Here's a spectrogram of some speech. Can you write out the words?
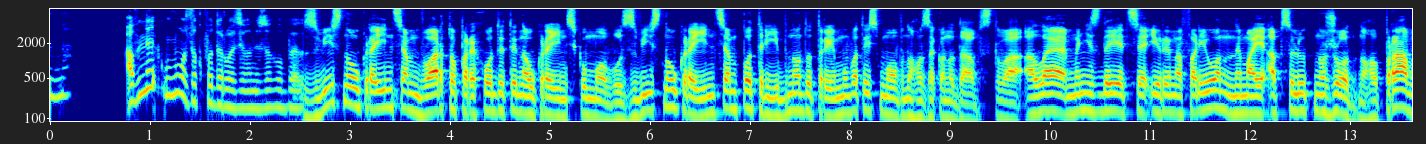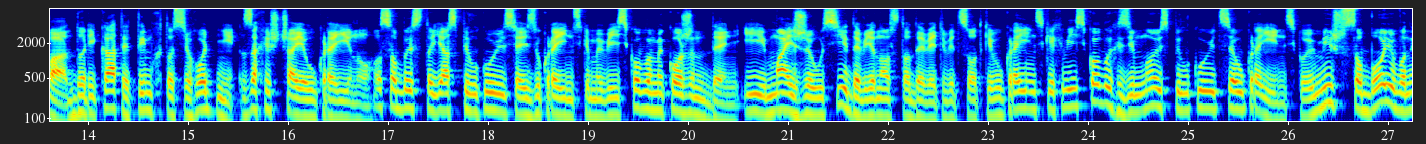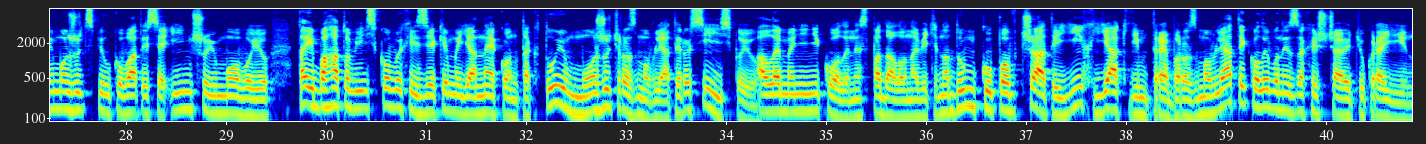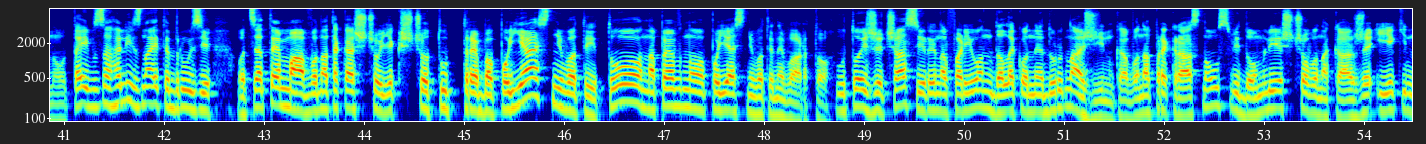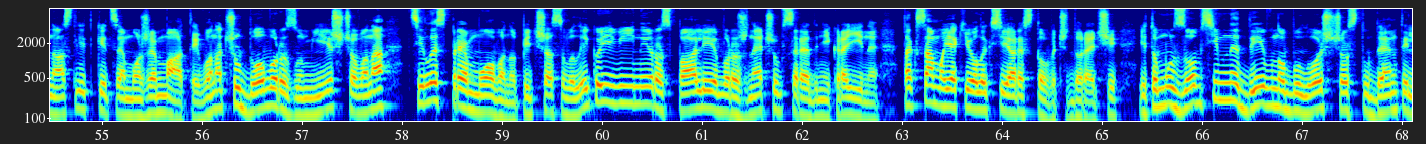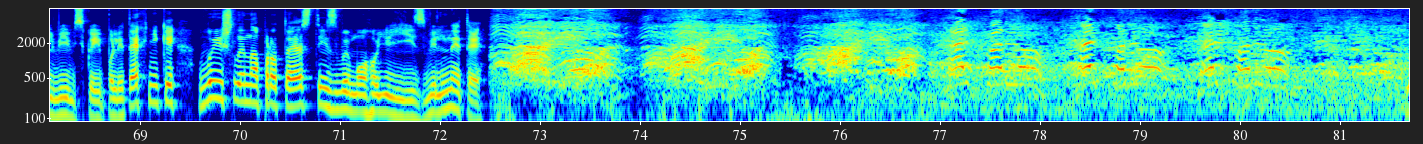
А в них мозок по дорозі вони загубили. Звісно, українцям варто переходити на українську мову. Звісно, українцям потрібно дотримуватись мовного законодавства. Але мені здається, Ірина Фаріон не має абсолютно жодного права дорікати тим, хто сьогодні захищає Україну. Особисто я спілкуюся із українськими військовими кожен день, і майже усі 99% українських військових зі мною спілкуються українською. Між собою вони можуть спілкуватися іншою мовою, та й багато військових, із якими я не контактую, можуть розмовляти російською. Але мені ніколи не спадало навіть на думку повчати їх, як їм треба розмовляти, коли вони захищають Україну. Та й взагалі, знаєте, друзі, оця тема вона така, що якщо тут треба пояснювати, то напевно пояснювати не варто. У той же час Ірина Фаріон далеко не дурна жінка. Вона прекрасно усвідомлює, що вона каже, і які наслідки це може мати. Вона чудово розуміє, що вона цілеспрямовано під час великої війни розпалює ворожнечу всередині країни, так само як і Олексій Арестович, до речі. І тому зовсім не дивно було, що студенти Львівської політехніки вийшли на протест із вимогою її звільнити.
